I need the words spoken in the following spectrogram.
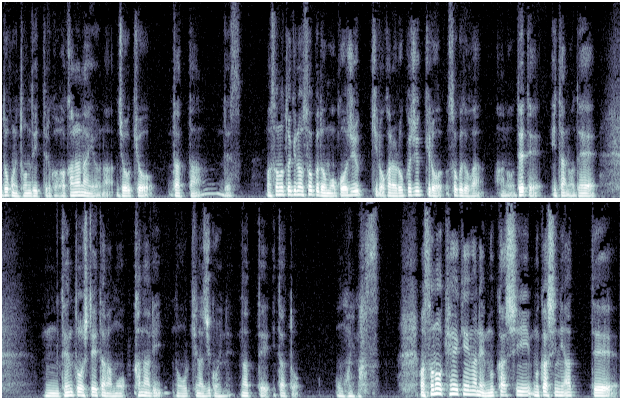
どこに飛んでいってるかわからないような状況だったんです。まあ、その時の速度も50キロから60キロ速度があの出ていたので、うん、転倒していたらもうかなりの大きな事故に、ね、なっていたと思います。まあ、その経験がね、昔、昔にあって、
